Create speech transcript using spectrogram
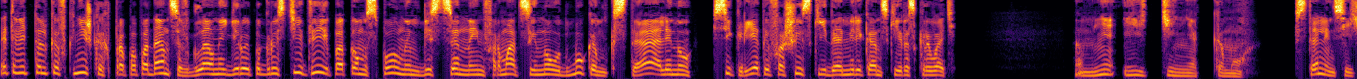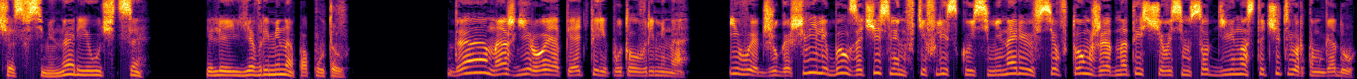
Это ведь только в книжках про попаданцев главный герой погрустит и потом с полным бесценной информацией ноутбуком к Сталину секреты фашистские да американские раскрывать. А мне идти не к кому. Сталин сейчас в семинарии учится. Или я времена попутал? Да, наш герой опять перепутал времена. И.В. Джугашвили был зачислен в Тифлисскую семинарию все в том же 1894 году,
